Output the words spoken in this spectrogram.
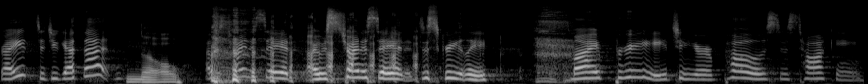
Right? Did you get that? No. I was trying to say it. I was trying to say it discreetly. My pre to your post is talking.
